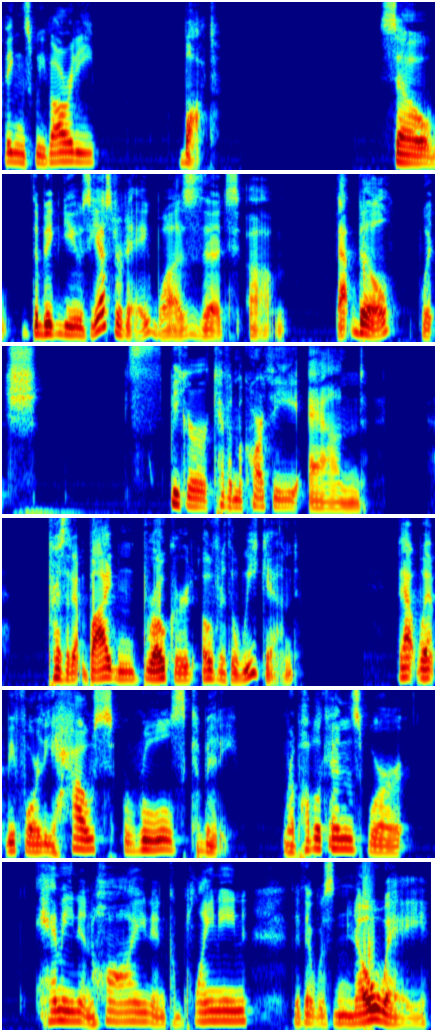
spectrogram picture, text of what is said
things we've already bought. So, the big news yesterday was that um, that bill, which Speaker Kevin McCarthy and President Biden brokered over the weekend, that went before the House Rules Committee. Republicans were hemming and hawing and complaining that there was no way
